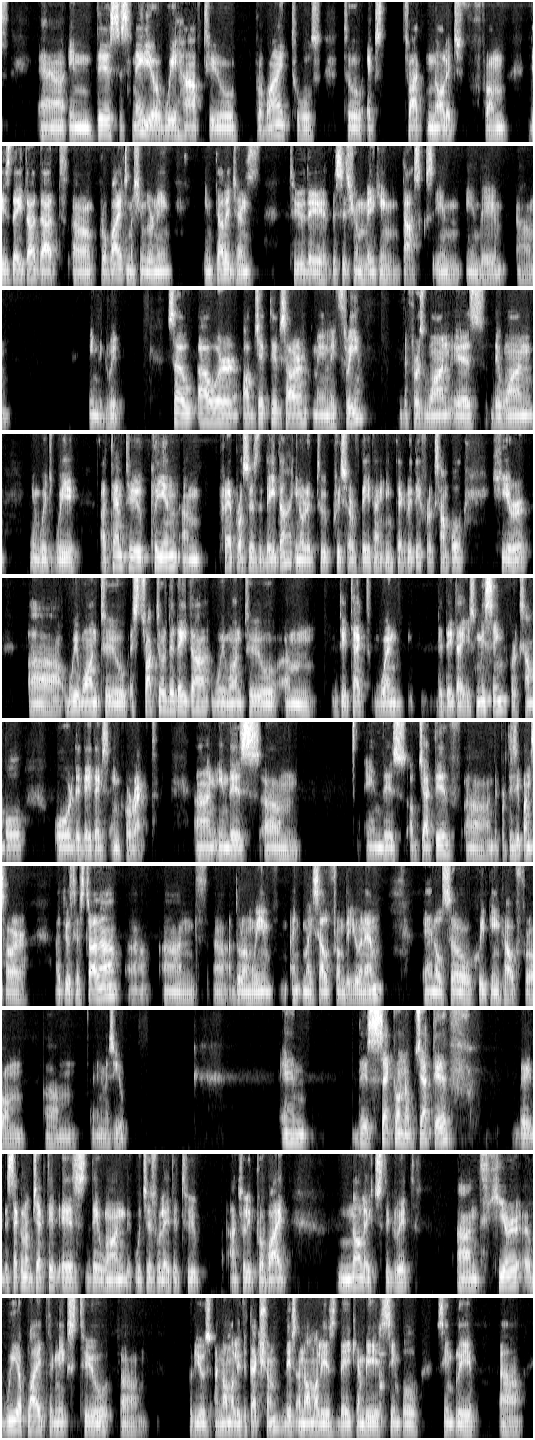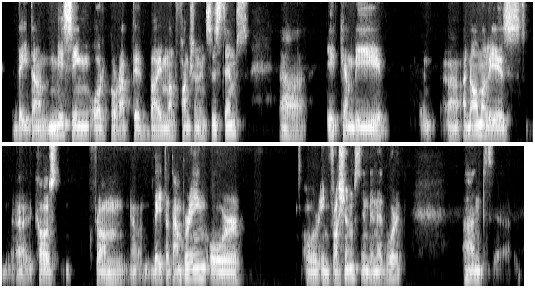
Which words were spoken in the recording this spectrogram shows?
uh, in this scenario, we have to provide tools to extract knowledge from this data that uh, provides machine learning intelligence to the decision-making tasks in, in, the, um, in the grid. So our objectives are mainly three. The first one is the one in which we attempt to clean and pre-process the data in order to preserve data integrity. For example, here uh, we want to structure the data. We want to um, detect when the data is missing, for example, or the data is incorrect. And in this um, in this objective. Uh, the participants are Trilce Estrada uh, and uh, Abdullah Mueen and myself from the UNM, and also Huiping Cao from um, NMSU. And the second objective, the, the second objective is the one which is related to actually provide knowledge to the grid. And here we apply techniques to um, produce anomaly detection. These anomalies, they can be simple, simply uh, data missing or corrupted by malfunctioning systems. Uh, it can be uh, anomalies uh, caused from know, data tampering or, or intrusions in the network. And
